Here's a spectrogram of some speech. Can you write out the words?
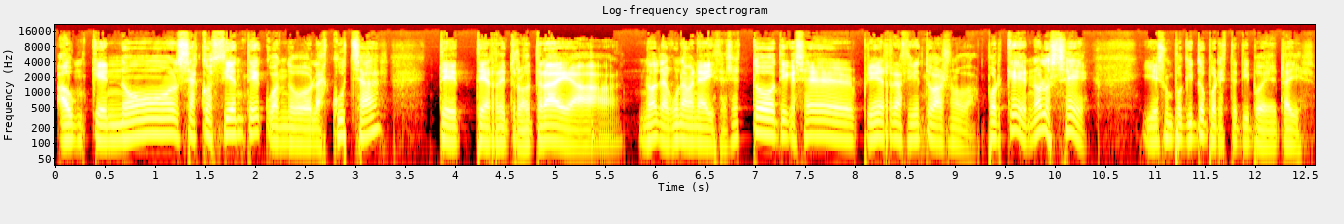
aunque no seas consciente, cuando la escuchas te, te retrotrae a... ¿no? De alguna manera dices, esto tiene que ser primer renacimiento de Ars Nova. ¿Por qué? No lo sé. Y es un poquito por este tipo de detalles.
